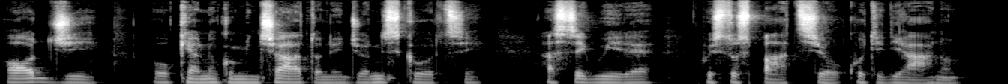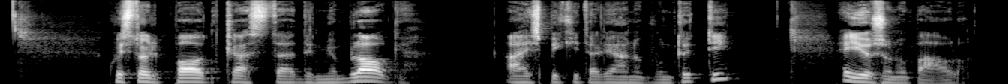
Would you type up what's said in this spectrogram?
oggi o che hanno cominciato nei giorni scorsi a seguire questo spazio quotidiano. Questo è il podcast del mio blog iSpeakitaliano.it e io sono Paolo.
